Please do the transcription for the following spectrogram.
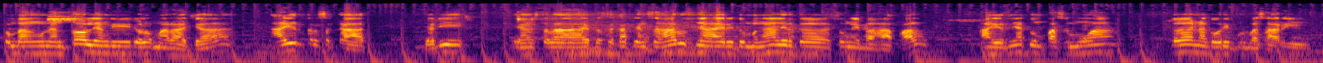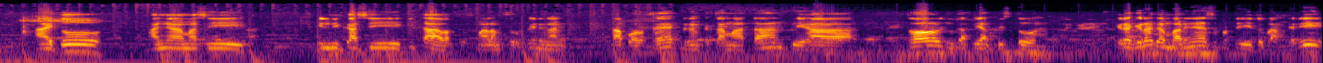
pembangunan tol yang di Dolok Maraja air tersekat jadi yang setelah air tersekat yang seharusnya air itu mengalir ke Sungai Bahapal akhirnya tumpah semua ke Nagori Purbasari nah itu hanya masih indikasi kita waktu semalam survei dengan Kapolsek, dengan kecamatan, pihak tol, juga pihak Bistum. Kira-kira gambarnya seperti itu Bang. Jadi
